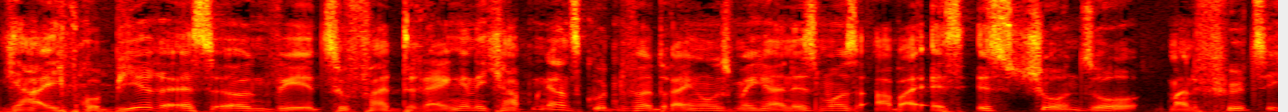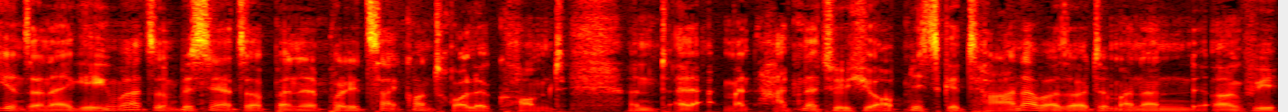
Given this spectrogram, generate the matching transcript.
Ja, ich probiere es irgendwie zu verdrängen. Ich habe einen ganz guten Verdrängungsmechanismus, aber es ist schon so, man fühlt sich in seiner Gegenwart so ein bisschen, als ob man in eine Polizeikontrolle kommt. Und äh, man hat natürlich überhaupt nichts getan, aber sollte man dann irgendwie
